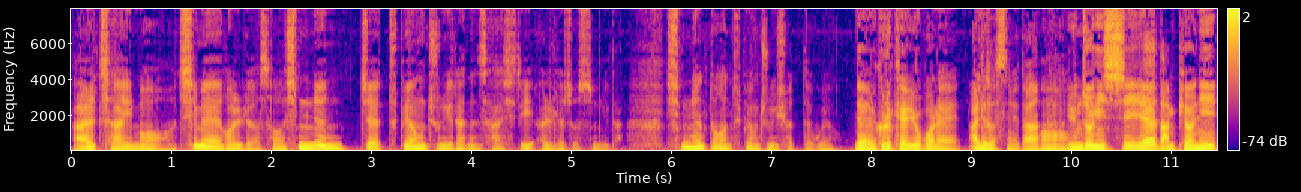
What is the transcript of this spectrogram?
알츠하이머 치매에 걸려서 10년째 투병 중이라는 사실이 알려졌습니다. 10년 동안 투병 중이셨다고요? 네, 그렇게 요번에 알려졌습니다. 어. 윤정희 씨의 남편이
